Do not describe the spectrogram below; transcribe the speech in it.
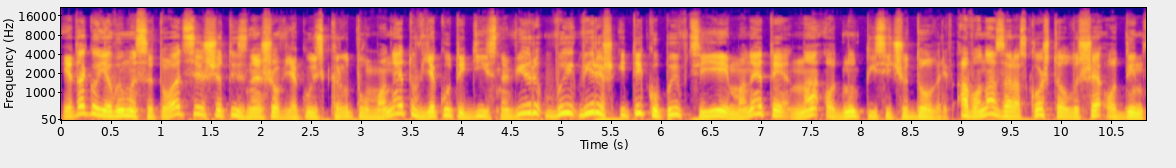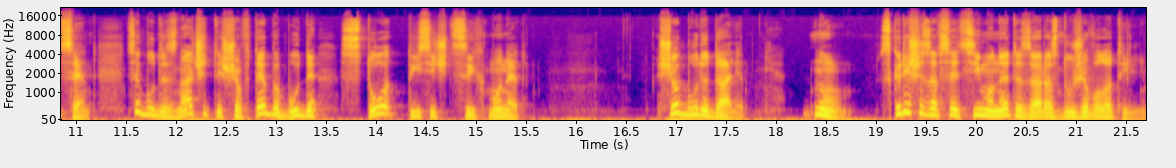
І так уявимо ситуацію, що ти знайшов якусь круту монету, в яку ти дійсно вір, ви, віриш, і ти купив цієї монети на одну тисячу доларів, а вона зараз коштує лише один цент. Це буде значити, що в тебе буде 100 тисяч цих монет. Що буде далі? Ну, Скоріше за все, ці монети зараз дуже волатильні.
